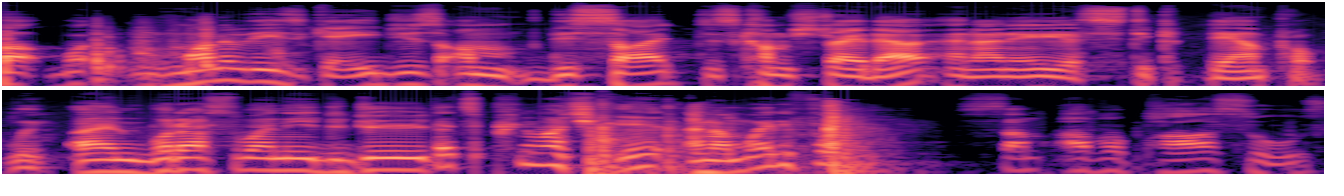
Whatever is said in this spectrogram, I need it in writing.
But one of these gauges on this side just comes straight out and I need to stick it down properly. And what else do I need to do? That's pretty much it. And I'm waiting for some other parcels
